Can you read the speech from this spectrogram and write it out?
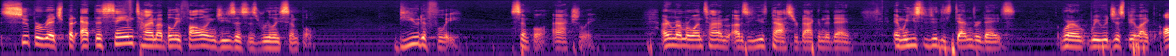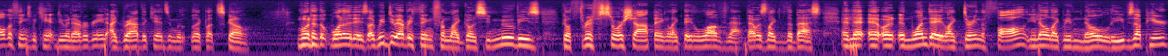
super rich, but at the same time, I believe following Jesus is really simple. Beautifully simple, actually. I remember one time I was a youth pastor back in the day, and we used to do these Denver days where we would just be like, all the things we can't do in Evergreen, I'd grab the kids and we'd like, let's go. One of the one of the days like we do everything from like go see movies go thrift store shopping like they love that. That was like the best. And and, and one day like during the fall you know like we have no leaves up here.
